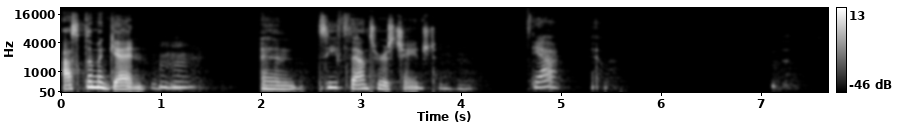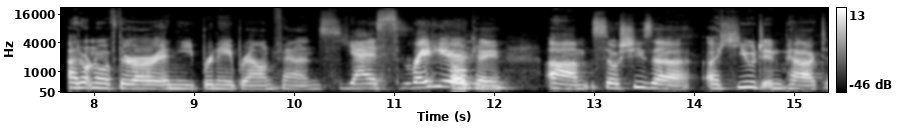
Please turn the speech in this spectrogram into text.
ask them again, mm-hmm. and see if the answer has changed. Mm-hmm. Yeah. I don't know if there are any Brené Brown fans Yes. Right here. Okay. Um, so she's a, a huge impact,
